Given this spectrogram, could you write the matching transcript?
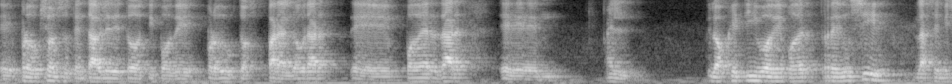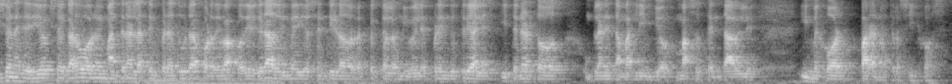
eh, producción sustentable de todo tipo de productos para lograr eh, poder dar eh, el, el objetivo de poder reducir las emisiones de dióxido de carbono y mantener la temperatura por debajo del grado y medio centígrado respecto a los niveles preindustriales y tener todos un planeta más limpio, más sustentable y mejor para nuestros hijos.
